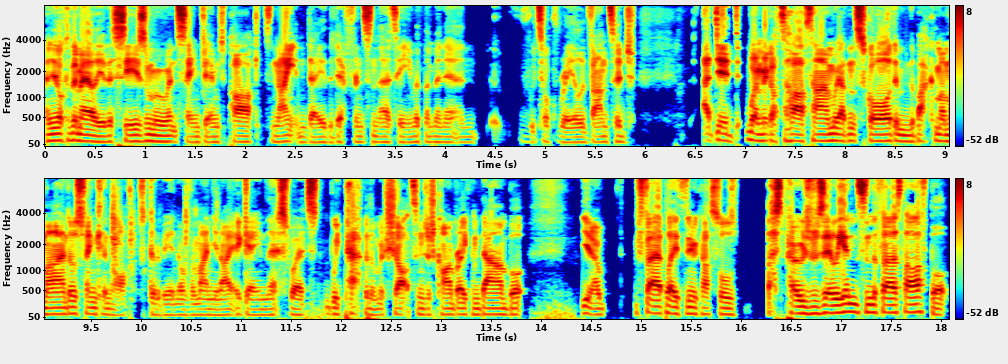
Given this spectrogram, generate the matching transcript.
And you look at them earlier this season, we went to St James Park. It's night and day the difference in their team at the minute, and we took real advantage. I did when we got to half time. We hadn't scored in the back of my mind. I was thinking, oh, it's going to be another Man United game. This where we pepper them with shots and just can't break them down. But you know, fair play to Newcastle's I suppose, resilience in the first half, but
